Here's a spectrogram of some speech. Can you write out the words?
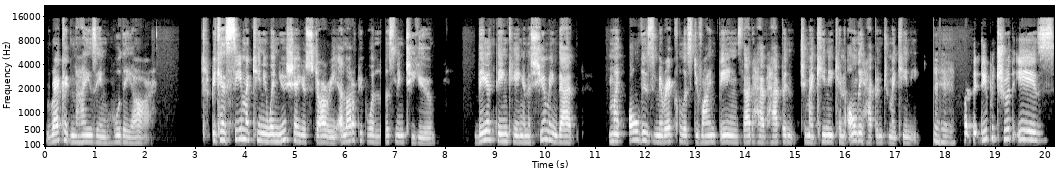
recognizing who they are. Because, see, Makini, when you share your story, a lot of people are listening to you. They're thinking and assuming that my all these miraculous divine things that have happened to Makini can only happen to Makini. Mm-hmm. But the deeper truth is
